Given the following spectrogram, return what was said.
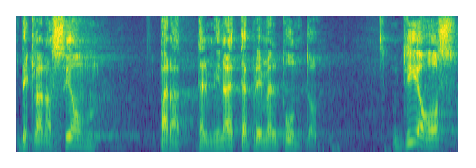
declaración para terminar este primer punto. Dios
